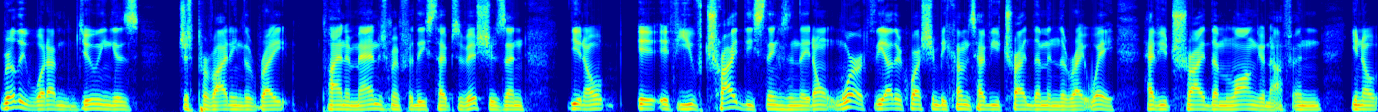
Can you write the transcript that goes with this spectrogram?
Really, what I'm doing is just providing the right plan and management for these types of issues. And you know, if you've tried these things and they don't work, the other question becomes have you tried them in the right way? Have you tried them long enough? And, you know,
